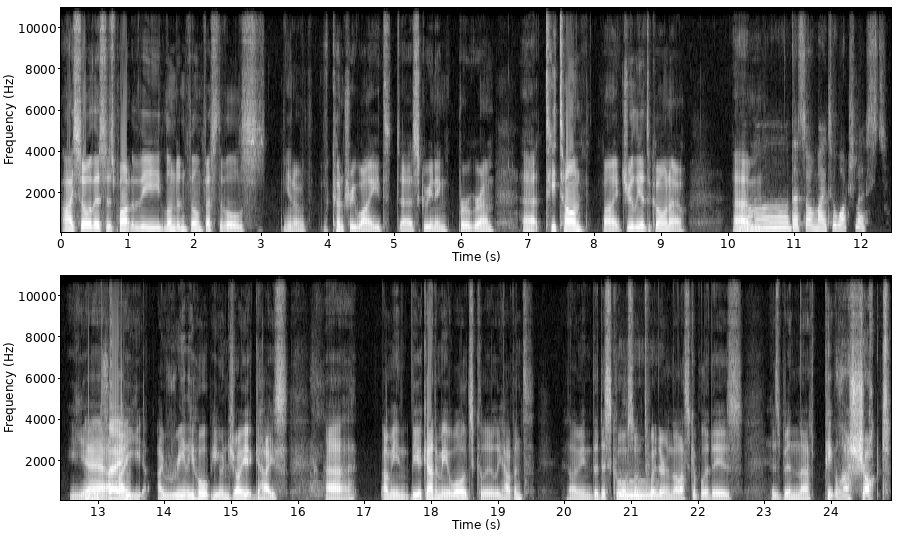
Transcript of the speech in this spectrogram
I saw this as part of the London Film Festival's, you know, countrywide uh, screening program. Uh, Titane by Julia Ducournau. Um, oh, that's on my to watch list. Yeah, Insane. I I really hope you enjoy it, guys. Uh, I mean, the Academy Awards clearly haven't. I mean, the discourse on Twitter in the last couple of days has been that people are shocked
